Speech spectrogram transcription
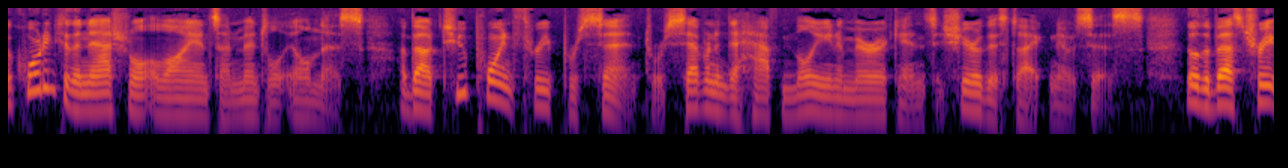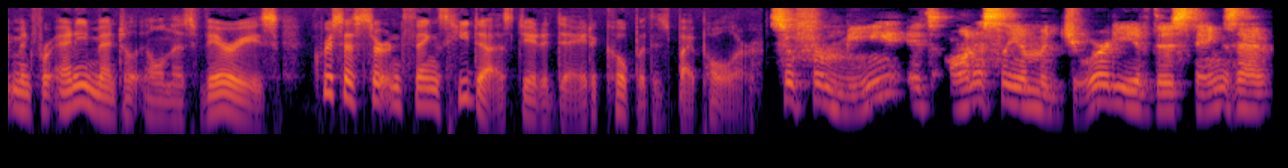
According to the National Alliance on Mental Illness, about 2.3%, or 7.5 million Americans, share this diagnosis. Though the best treatment for any mental illness varies, Chris has certain things he does day to day to cope with his bipolar. So for me, it's honestly a majority of those things that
